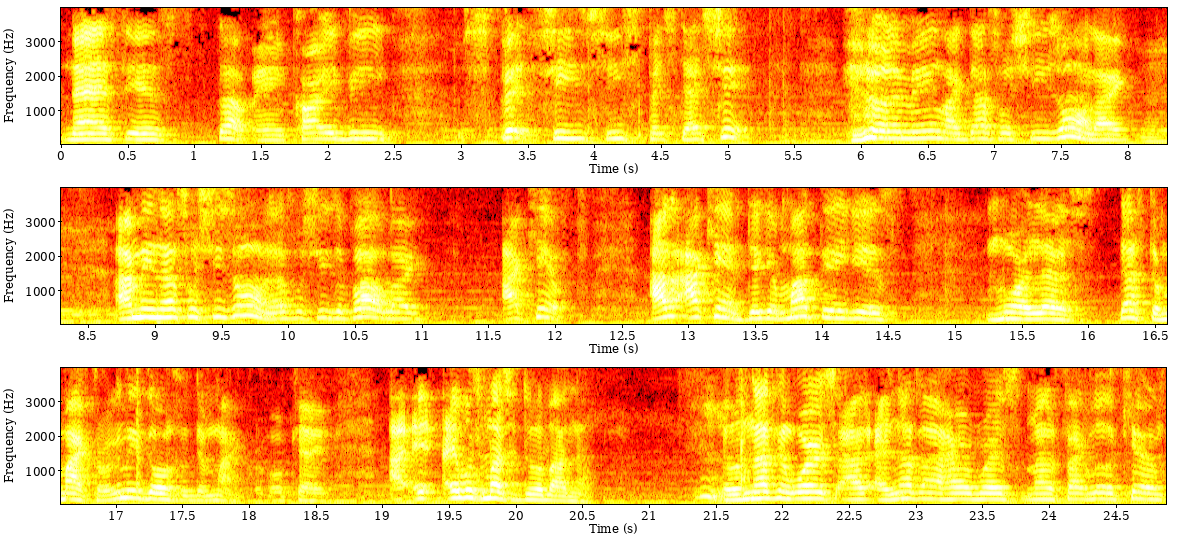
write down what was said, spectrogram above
nastiest stuff. And Cardi B spit she she spits that shit. You know what I mean? Like that's what she's on. Like mm. I mean that's what she's on. That's what she's about. Like I can't I, I can't dig it. My thing is more or less that's the micro. Let me go to the micro, okay? I, it, it was much to do about nothing. It was nothing worse. I, and nothing I heard worse. Matter of fact, Lil Kim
